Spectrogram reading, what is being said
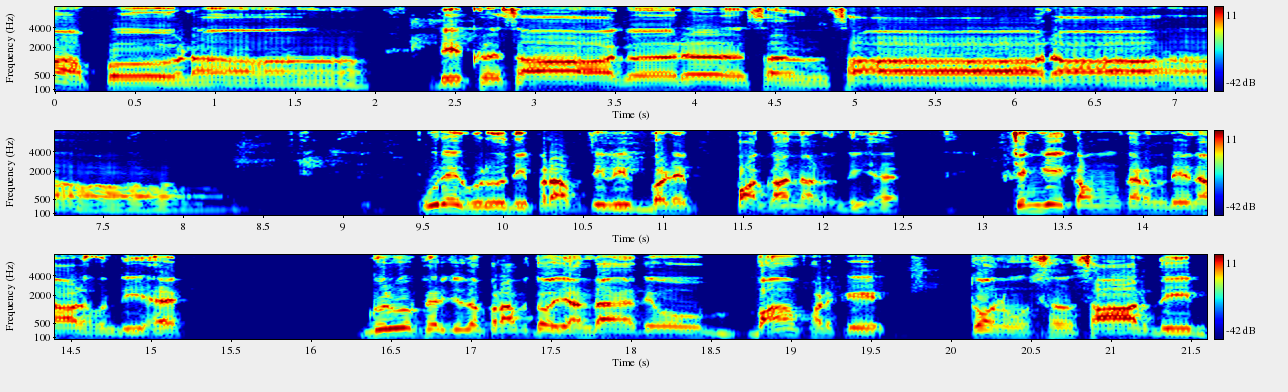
ਆਪਣਾ ਦੇਖ ਸਾਗਰ ਸੰਸਾਰਾ। ਪੂਰੇ ਗੁਰੂ ਦੀ ਪ੍ਰਾਪਤੀ ਵੀ ਬੜੇ ਭਾਗਾਂ ਨਾਲ ਹੁੰਦੀ ਹੈ, ਚੰਗੇ ਕੰਮ ਕਰਨ ਦੇ ਨਾਲ ਹੁੰਦੀ ਹੈ। ਗੁਰੂ ਫਿਰ ਜਦੋਂ ਪ੍ਰਾਪਤ ਹੋ ਜਾਂਦਾ ਹੈ ਤੇ ਉਹ ਬਾਹ ਫੜ ਕੇ ਤੁਹਾਨੂੰ ਸੰਸਾਰ ਦੀ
